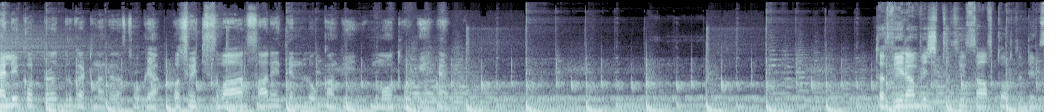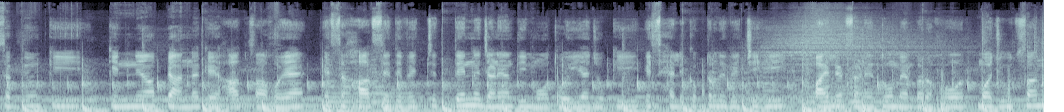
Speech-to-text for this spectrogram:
ਹੈਲੀਕਾਪਟਰ ਦੁਰਘਟਨਾਗ੍ਰਸਤ ਹੋ ਗਿਆ। ਉਸ ਵਿੱਚ ਸਵਾਰ ਸਾਰੇ ਤਿੰਨ ਲੋਕਾਂ ਦੀ ਮੌਤ ਹੋ ਗਈ ਹੈ। ਤਸਵੀਰਾਂ ਵਿੱਚ ਤੁਸੀਂ ਸਾਫ਼ ਤੌਰ ਤੇ ਦੇਖ ਸਕਦੇ ਹੋ ਕਿ ਕਿੰਨਾ ਭਿਆਨਕ ਇਹ ਹਾਦਸਾ ਹੋਇਆ ਹੈ। ਇਸ ਹਾਦਸੇ ਦੇ ਵਿੱਚ ਤਿੰਨ ਜਣਿਆਂ ਦੀ ਮੌਤ ਹੋਈ ਹੈ, ਜੋ ਕਿ ਇਸ ਹੈਲੀਕਾਪਟਰ ਦੇ ਵਿੱਚ ਹੀ ਪਾਇਲਟ ਸਣੇ ਦੋ ਮੈਂਬਰ ਹੋਰ ਮੌਜੂਦ ਸਨ,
